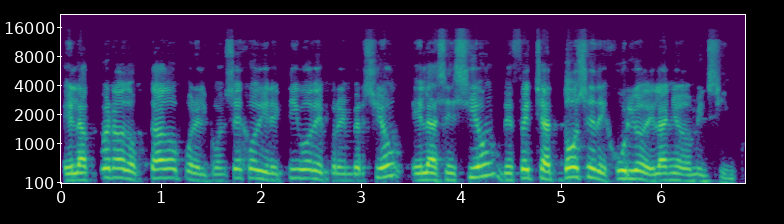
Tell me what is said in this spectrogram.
el acuerdo adoptado por el Consejo Directivo de Proinversión en la sesión de fecha 12 de julio del año 2005.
